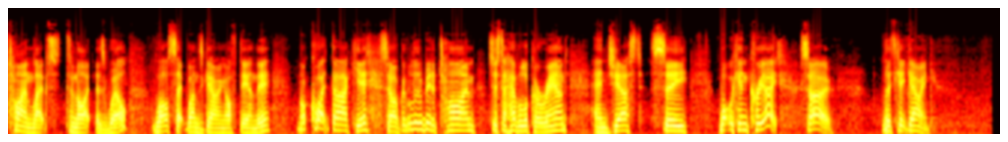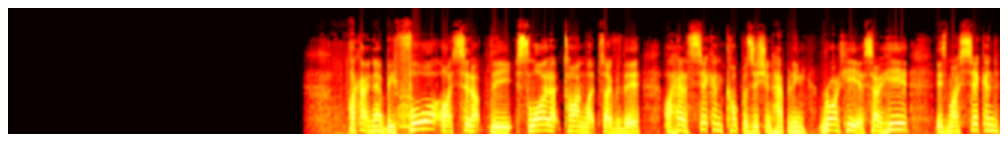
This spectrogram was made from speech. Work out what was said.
time lapse tonight as well, whilst that one's going off down there. Not quite dark yet, so I've got a little bit of time just to have a look around and just see what we can create. So let's get going. Okay, now before I set up the slider time lapse over there, I had a second composition happening right here. So here is my second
